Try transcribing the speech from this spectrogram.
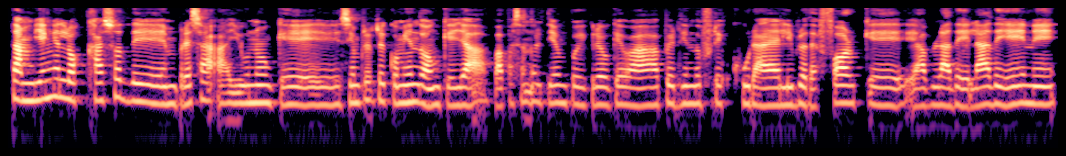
También en los casos de empresas hay uno que siempre recomiendo, aunque ya va pasando el tiempo y creo que va perdiendo frescura, el libro de Ford que habla del ADN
